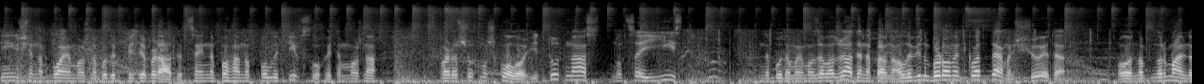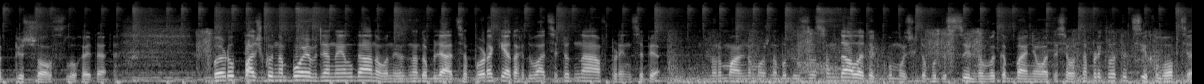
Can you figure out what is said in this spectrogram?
всі інші набої можна буде підібрати. Цей непогано полетів, слухайте, можна в парашутну школу. І тут нас, ну це їсть. Не будемо йому заважати, напевно, але він боронить кваддемедж, чуєте? О, ну, нормально пішов, слухайте. Беру пачку набоїв для нейлгану, вони знадобляться. По ракетах 21, в принципі, нормально можна буде засандалити комусь, хто буде сильно викабенюватися. От, наприклад, ці хлопці.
